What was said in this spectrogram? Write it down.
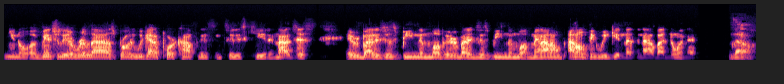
you know, eventually will realize, bro, that we got to pour confidence into this kid and not just everybody just beating them up. Everybody just beating them up, man. I don't, I don't think we get nothing out by doing that. No,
